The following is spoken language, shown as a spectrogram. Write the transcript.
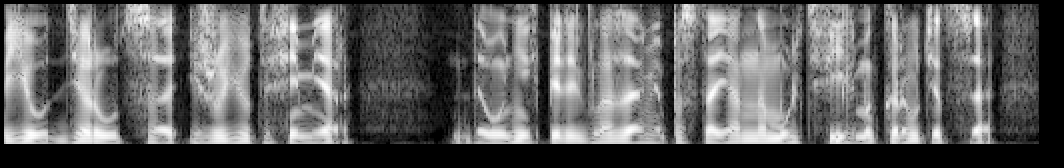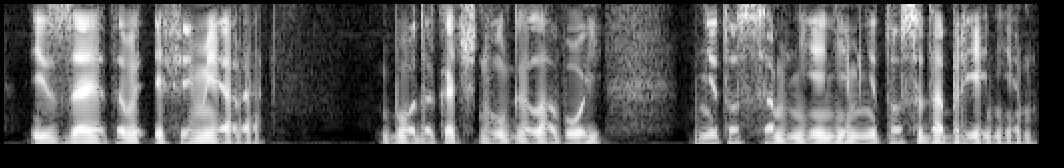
пьют, дерутся и жуют эфемер. Да у них перед глазами постоянно мультфильмы крутятся из-за этого эфемера. Бода качнул головой, не то с сомнением, не то с одобрением.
